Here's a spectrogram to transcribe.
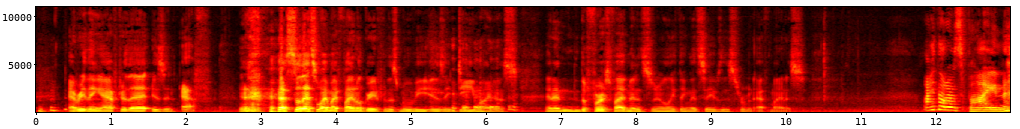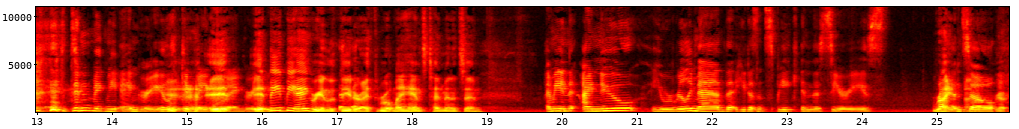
Everything after that is an F. so that's why my final grade for this movie is a D. And then the first five minutes are the only thing that saves this from an F minus. I thought it was fine. it didn't make me angry. Like it, made it, you angry. it made me angry in the theater. I threw up my hands ten minutes in. I mean, I knew you were really mad that he doesn't speak in this series. Right. And so, I- yep.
